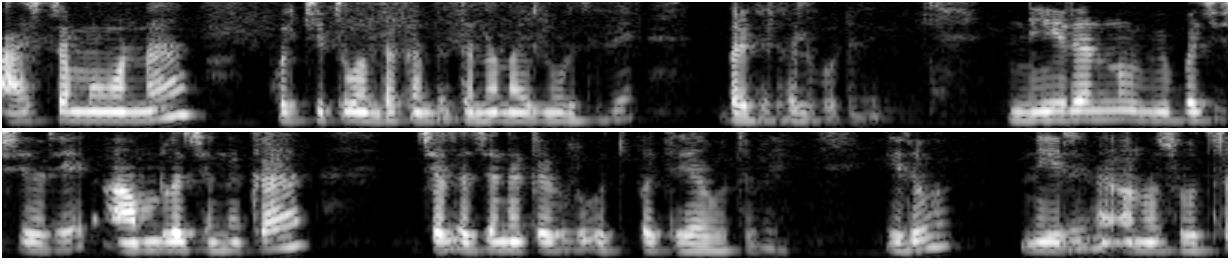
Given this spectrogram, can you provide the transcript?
ಆಶ್ರಮವನ್ನು ಹೊಕ್ಕಿತು ಅಂತಕ್ಕಂಥದ್ದನ್ನು ನಾವು ಇಲ್ಲಿ ನೋಡ್ತೀವಿ ಬರಗಿಡದಲ್ಲಿ ಕೊಟ್ಟಿದ್ದೀವಿ. ನೀರನ್ನು ವಿಭಜಿಸಿದರೆ ಆಮ್ಲಜನಕ, ಜಲಜನಕಗಳು ಉತ್ಪತ್ತಿಯಾಗುತ್ತವೆ. ಇದು ನೀರಿನ ಅಣುಸೂತ್ರ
